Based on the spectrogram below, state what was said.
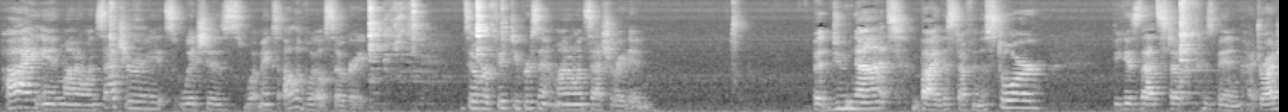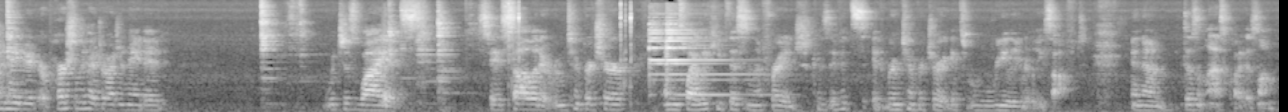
high in monounsaturates, which is what makes olive oil so great. It's over 50% monounsaturated. But do not buy the stuff in the store because that stuff has been hydrogenated or partially hydrogenated which is why it stays solid at room temperature and it's why we keep this in the fridge because if it's at room temperature it gets really really soft and um, doesn't last quite as long.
